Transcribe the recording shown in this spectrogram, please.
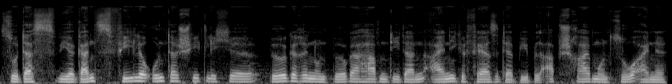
so dass wir ganz viele unterschiedliche Bürgerinnen und Bürger haben, die dann einige Verse der Bibel abschreiben und so eine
